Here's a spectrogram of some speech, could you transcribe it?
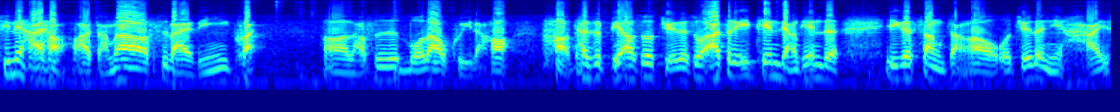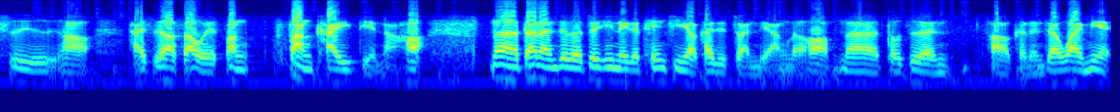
今天还好啊，涨到四百零一块，啊，老师摸到亏了哈。好，但是不要说觉得说啊，这个一天两天的一个上涨哈，我觉得你还是哈。还是要稍微放放开一点呐，哈。那当然，这个最近那个天气要开始转凉了哈。那投资人啊，可能在外面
